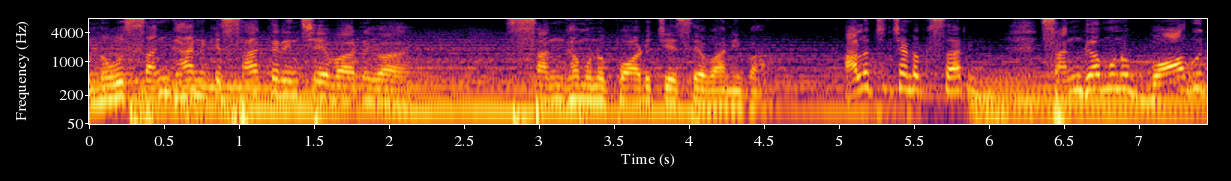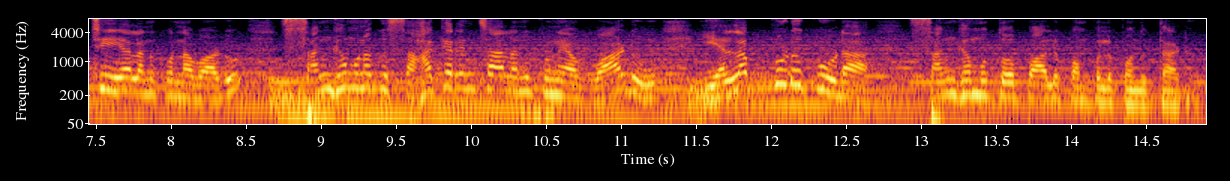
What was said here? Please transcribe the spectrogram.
నువ్వు సంఘానికి సహకరించేవానివా సంఘమును పాడు చేసేవానివా? ఆలోచించండి ఒకసారి. సంఘమును బాగు చేయాలనుకున్నవాడు సంఘమునకు సహకరించాలనుకునేవాడు ఎల్లప్పుడూ కూడా సంఘముతో పాలు పంపులు పొందుతాడు.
